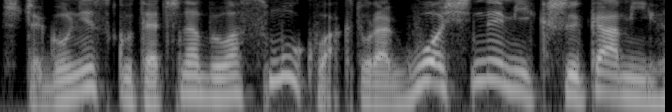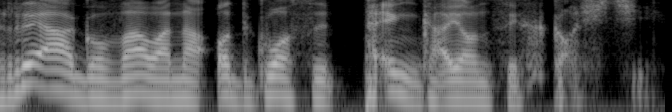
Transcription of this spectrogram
Szczególnie skuteczna była smukła, która głośnymi krzykami reagowała na odgłosy pękających kości.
